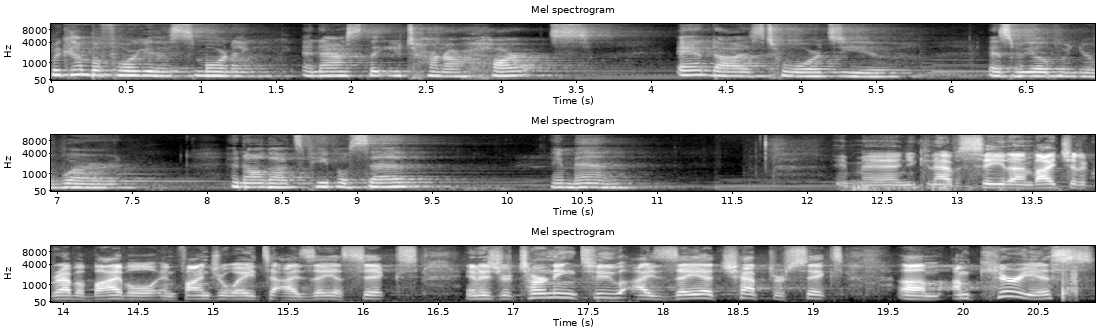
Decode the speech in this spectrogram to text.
we come before you this morning and ask that you turn our hearts and eyes towards you as we open your word. And all God's people said, Amen. Amen. You can have a seat. I invite you to grab a Bible and find your way to Isaiah 6. And as you're turning to Isaiah chapter 6, um, I'm curious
